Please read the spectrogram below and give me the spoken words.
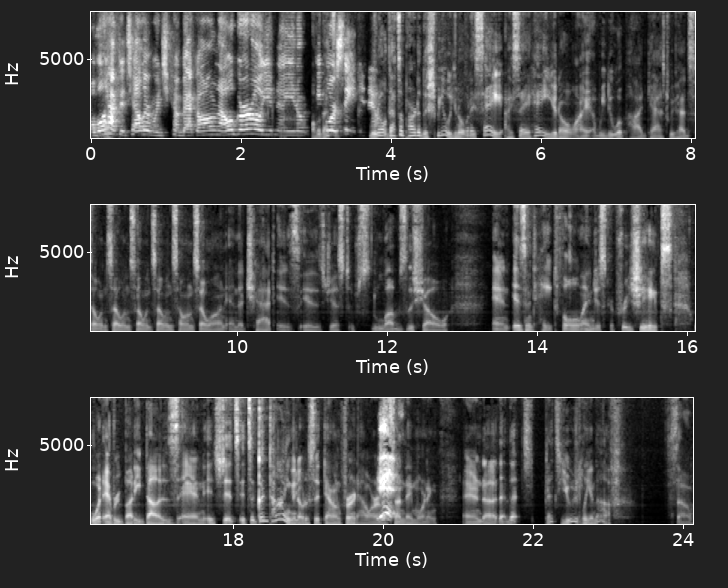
Well, we'll uh, have to tell her when she come back on. Oh, girl, you know, you know, Oh, people are seeing you You know, that's a part of the spiel. You know what I say? I say, hey, you know, I we do a podcast. We've had so and so and so and so and so and so on, and the chat is is just loves the show and isn't hateful and just appreciates what everybody does and it's it's it's a good time you know to sit down for an hour on a Sunday morning and uh, that, that's that's usually enough so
